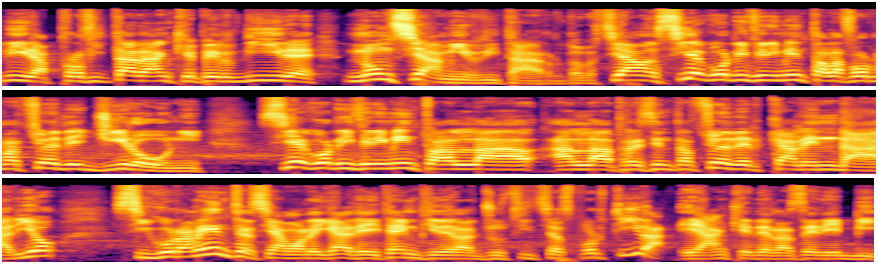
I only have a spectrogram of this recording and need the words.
dire, approfittare anche per dire non siamo in ritardo, siamo, sia con riferimento alla formazione dei gironi, sia con riferimento alla, alla presentazione del calendario, sicuramente siamo legati ai tempi della giustizia sportiva e anche della Serie B,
